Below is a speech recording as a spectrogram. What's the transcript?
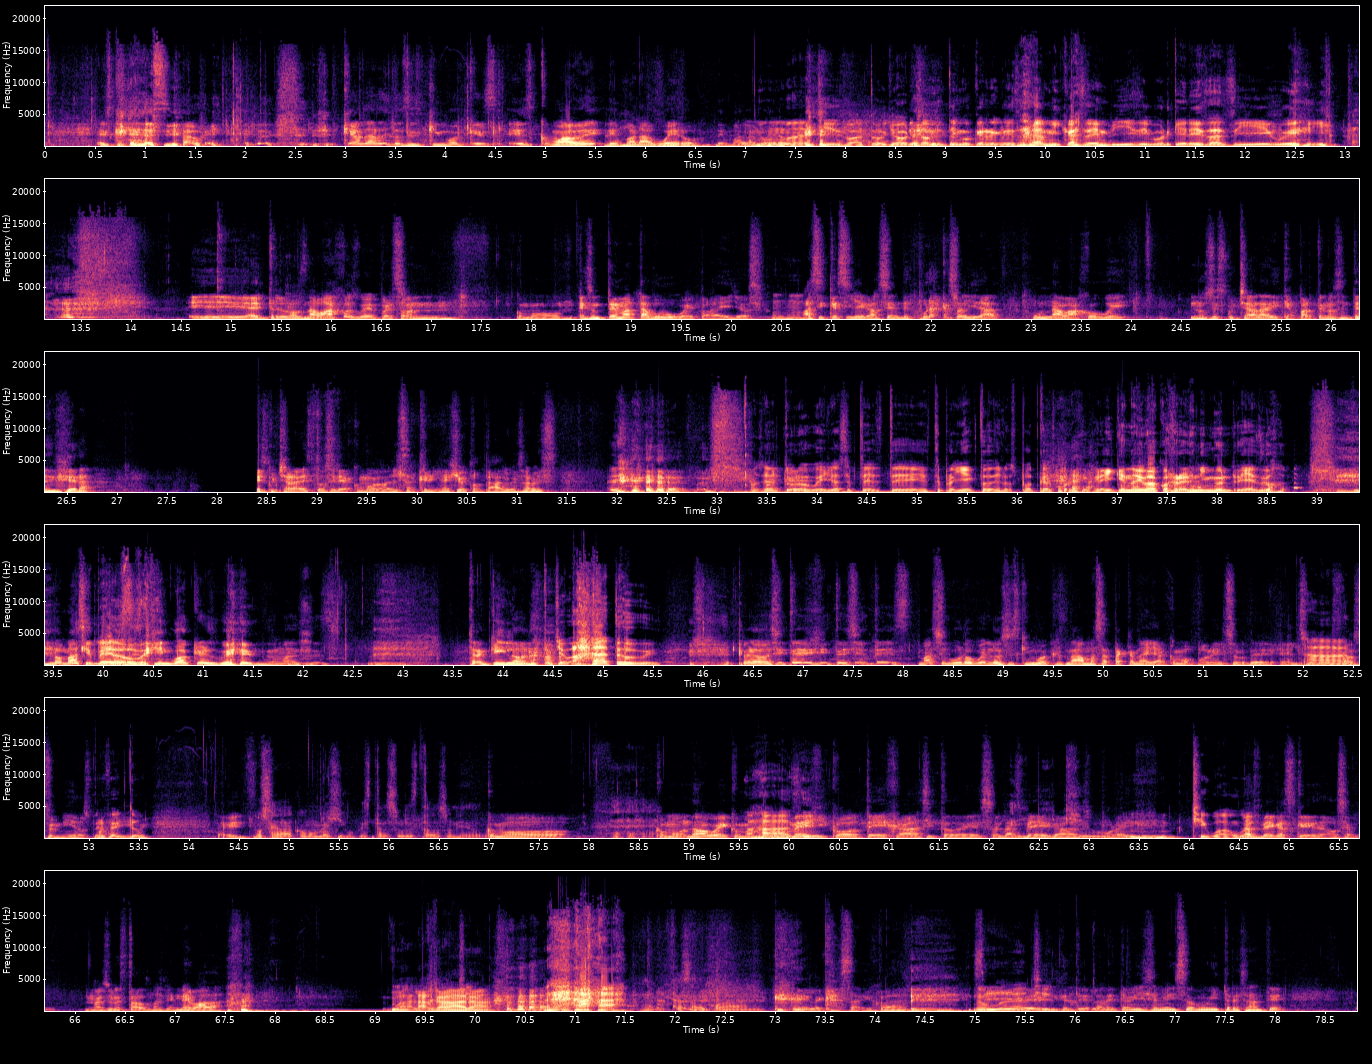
Es que decía, güey, que hablar de los skinwalkers es como ave de mal agüero, de mal agüero. No manches, vato, yo ahorita me tengo que regresar a mi casa en bici porque eres así, güey. Y entre los navajos, güey, pero son como es un tema tabú, güey, para ellos. Así que si llegasen de pura casualidad un navajo, güey, nos escuchara y que aparte nos entendiera, escuchara esto sería como el sacrilegio total, güey, ¿sabes? o sea, Arturo, güey, yo acepté este, este proyecto de los podcasts porque creí que no iba a correr ningún riesgo. No más ¿Qué pedo, güey? Skinwalkers, güey. No más es tranquilo, ¿no? Chevato, güey. Pero si te, si te sientes más seguro, güey, los skinwalkers nada más atacan allá como por el sur de, el sur de ah, Estados Unidos. Perfecto. o sea, como México que está al sur de Estados Unidos. Como... Como, no, güey, como México, Texas y todo eso, Las Vegas, por ahí. Chihuahua. Las Vegas que, o sea, no es un estado, más bien Nevada. Guadalajara. casa de Juan. la casa de Juan. No sí, güey, manches. fíjate, la neta a mí se me hizo muy interesante.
